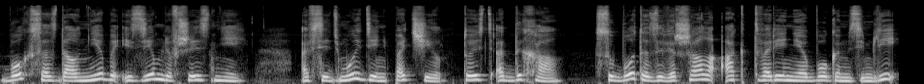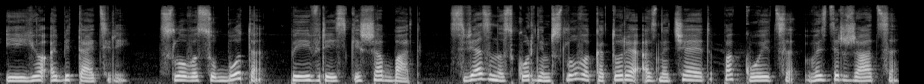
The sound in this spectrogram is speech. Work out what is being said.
Бог создал небо и землю в шесть дней, а в седьмой день почил, то есть отдыхал. Суббота завершала акт творения Богом земли и ее обитателей. Слово «суббота» по-еврейски «шаббат» связано с корнем слова, которое означает «покоиться», «воздержаться»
